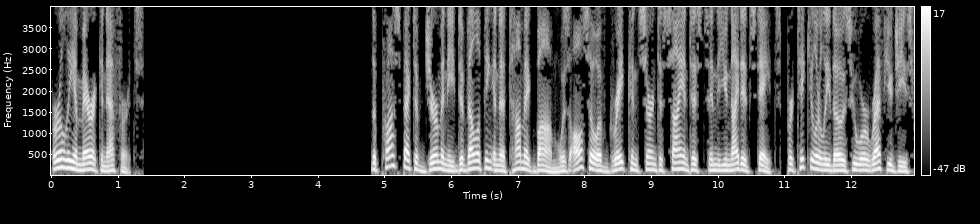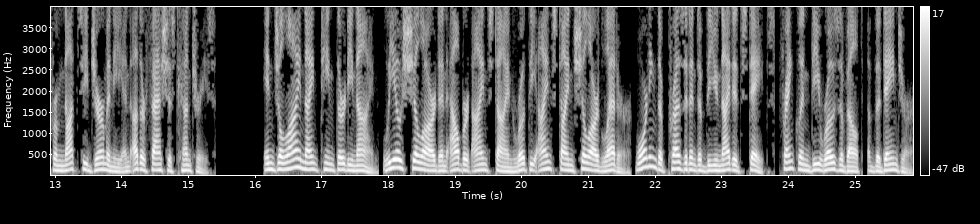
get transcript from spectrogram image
Early American efforts The prospect of Germany developing an atomic bomb was also of great concern to scientists in the United States, particularly those who were refugees from Nazi Germany and other fascist countries. In July 1939, Leo Szilard and Albert Einstein wrote the Einstein-Szilard letter, warning the President of the United States, Franklin D. Roosevelt, of the danger.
